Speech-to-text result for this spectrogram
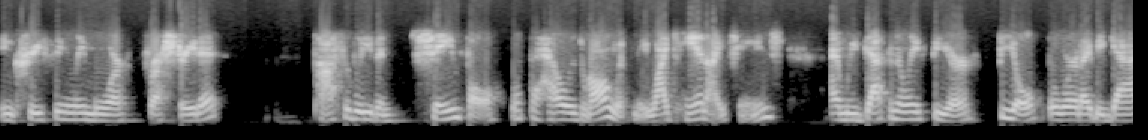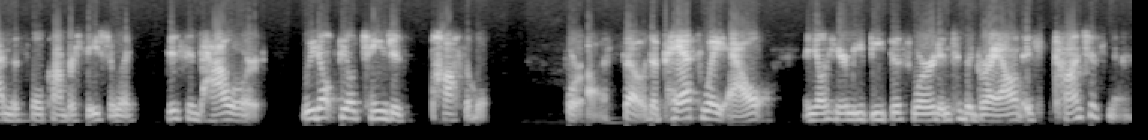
increasingly more frustrated, possibly even shameful. What the hell is wrong with me? Why can't I change? And we definitely fear, feel the word I began this whole conversation with, disempowered. We don't feel change is possible for us. So the pathway out, and you'll hear me beat this word into the ground, is consciousness,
